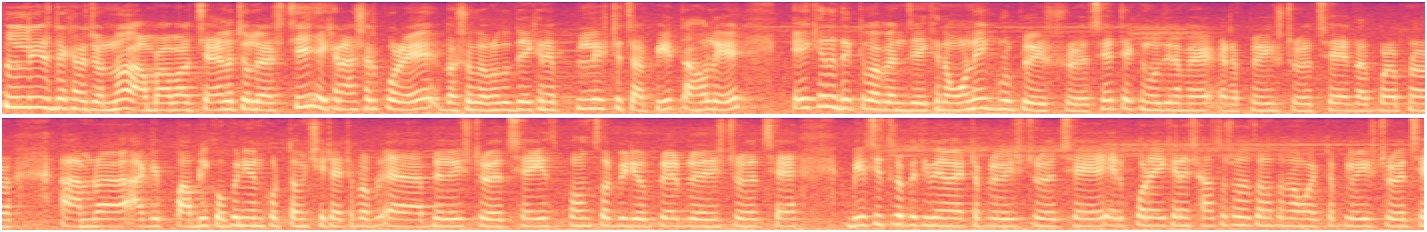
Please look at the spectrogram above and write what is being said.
প্লেলিস্ট দেখার জন্য আমরা আমার চ্যানেলে চলে আসছি। এখানে আসার পরে, দর্শক, আমরা যদি এখানে প্লেলিস্টে চাপি, তাহলে এখানে দেখতে পাবেন যে এখানে অনেকগুলো প্লেলিস্ট রয়েছে। টেকনোলজি নামে একটা প্লেলিস্ট রয়েছে, তারপর আপনার, আমরা আগে পাবলিক ওপিনিয়ন করতাম, সেটা একটা প্লেলিস্ট রয়েছে। স্পন্সর ভিডিও প্লেলিস্ট রয়েছে। বিচিত্র পৃথিবী নামে একটা প্লেলিস্ট রয়েছে। এরপরে এখানে স্বাস্থ্য সচেতনতা নামে একটা প্লেলিস্ট রয়েছে।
